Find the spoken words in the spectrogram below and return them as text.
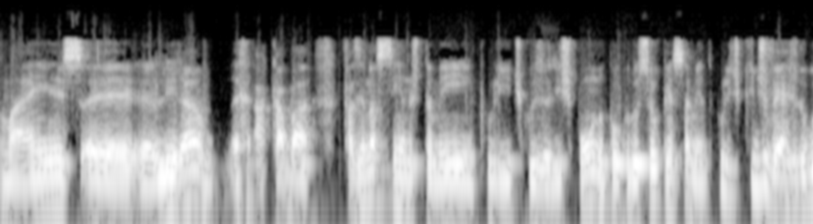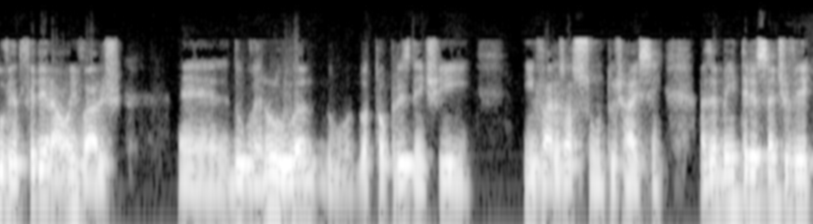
Mas é, é Lira acaba fazendo acenos também políticos ali, expondo um pouco do seu pensamento político que diverge do governo federal em vários. É, do governo Lula, do, do atual presidente, em, em vários assuntos, Heisen. Mas é bem interessante ver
